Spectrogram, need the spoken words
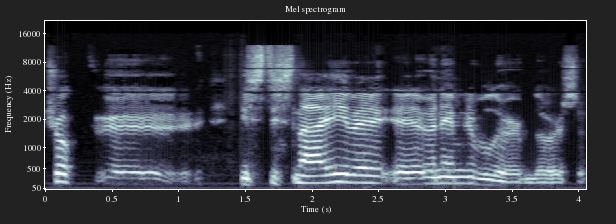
çok e, istisnai ve e, önemli buluyorum doğrusu.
